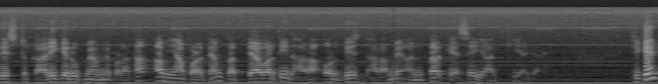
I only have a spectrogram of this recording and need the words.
दिष्ट कार्य के रूप में हमने पढ़ा था। अब यहाँ पढ़ते हैं हम प्रत्यावर्ती धारा और दिष्ट धारा में अंतर कैसे याद किया जाए। ठीक है?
